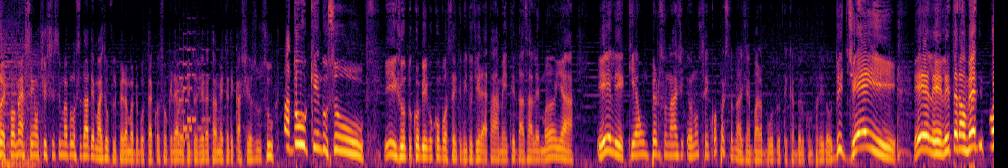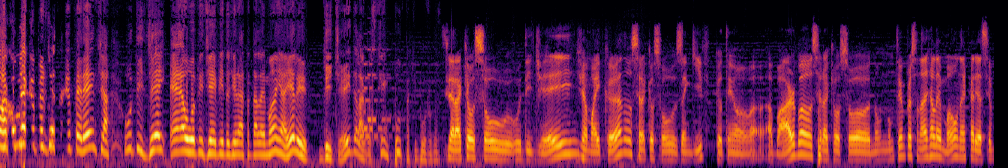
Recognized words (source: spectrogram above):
Recomeça em altíssima velocidade, mais um fliperama de boteco. Eu sou o Guilherme, vindo diretamente de Caxias do Sul, Hadouken do Sul. E junto comigo, com você, vindo diretamente das Alemanha, ele, que é um personagem, eu não sei qual personagem é barbudo, tem cabelo comprido, o DJ! Ele, literalmente, porra, como é que eu perdi essa referência? O DJ é o DJ vindo direto da Alemanha, ele, DJ de Lagostin, puta que burro. Será que eu sou o DJ jamaicano? Será que eu sou o Zangief, que eu tenho a, a barba? Ou será que eu sou. Não, não tenho um personagem alemão, né, cara? Ia ser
